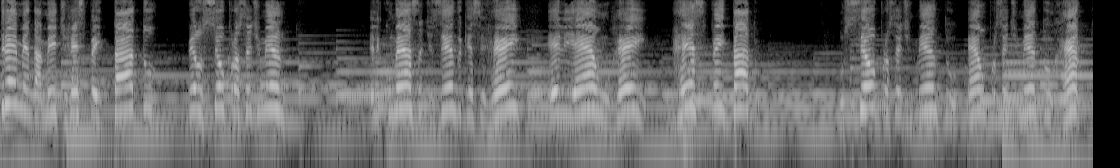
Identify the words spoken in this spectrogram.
tremendamente respeitado pelo seu procedimento. Ele começa dizendo que esse rei, ele é um rei respeitado. O seu procedimento é um procedimento reto.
